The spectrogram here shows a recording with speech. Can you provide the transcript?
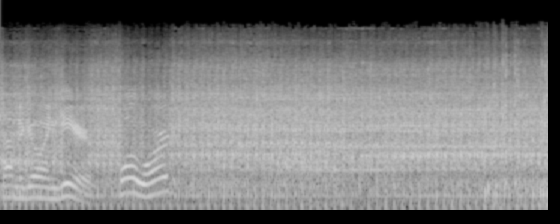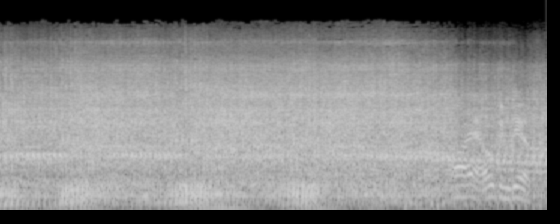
Time to go in gear. Forward. Oh yeah, open diff.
